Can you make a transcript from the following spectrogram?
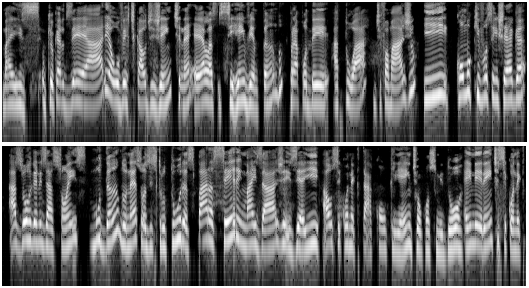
Mas o que eu quero dizer é a área ou vertical de gente, né? Ela se reinventando para poder atuar de forma ágil e como que você enxerga as organizações mudando, né, suas estruturas para serem mais ágeis e aí ao se conectar com o cliente ou consumidor é inerente se conectar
